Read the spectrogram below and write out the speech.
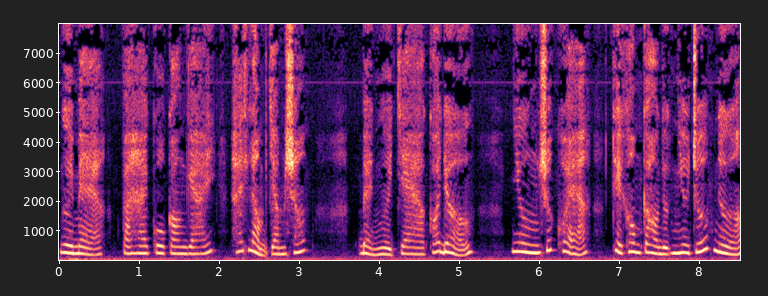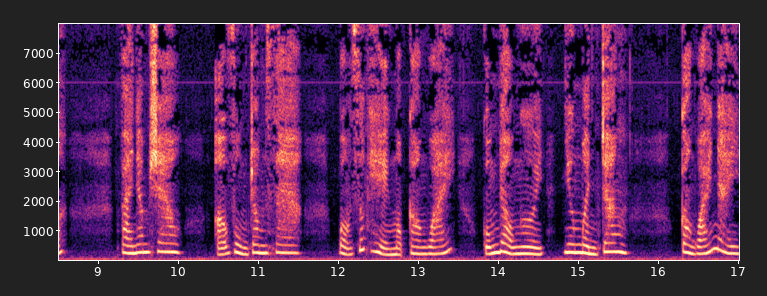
Người mẹ và hai cô con gái hết lòng chăm sóc Bệnh người cha có đỡ, Nhưng sức khỏe thì không còn được như trước nữa. Vài năm sau, Ở vùng trong xa, Bỗng xuất hiện một con quái, Cũng đầu người như mình trăng. Con quái này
